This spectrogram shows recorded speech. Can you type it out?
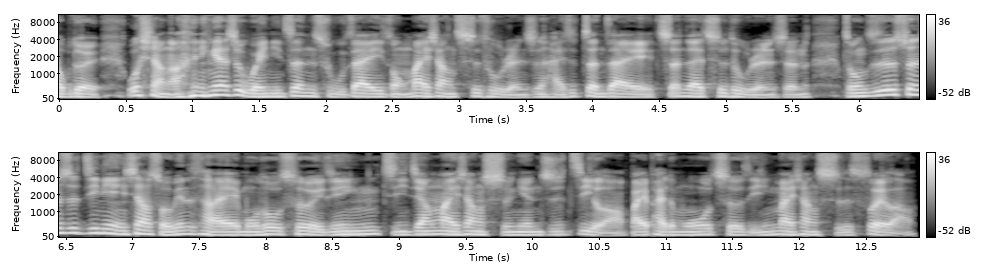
哦，不对，我想啊，应该是维尼正处在一种迈向吃土人生，还是正在正在吃土人生。总之，顺势纪念一下，手边这台摩托车已经即将迈向十年之际了，白牌的摩托车已经迈向十岁了。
